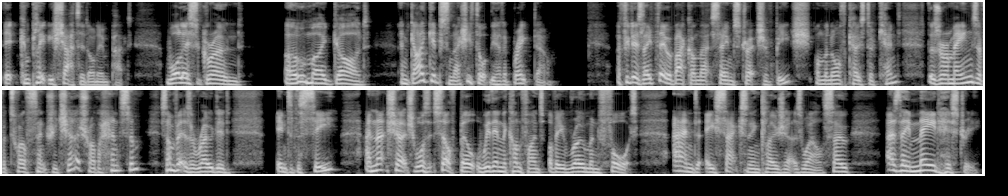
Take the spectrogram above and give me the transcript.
It completely shattered on impact. Wallis groaned, Oh my God. And Guy Gibson actually thought they had a breakdown. A few days later, they were back on that same stretch of beach on the north coast of Kent. There's remains of a 12th century church, rather handsome. Some of it is eroded into the sea. And that church was itself built within the confines of a Roman fort and a Saxon enclosure as well. So as they made history,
